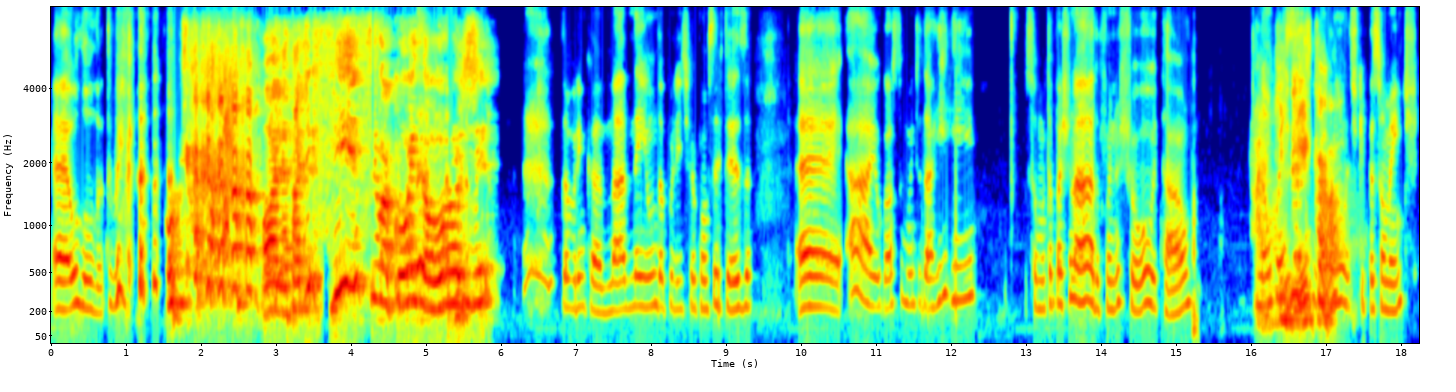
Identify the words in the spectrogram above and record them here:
É, o Lula, tô brincando. Olha, tá difícil a coisa hoje. Tô brincando. Nada nenhum da política, com certeza. É, Ah, eu gosto muito da Riri. Sou muito apaixonada, fui no show e tal. Não que conheci, não, acho que pessoalmente.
